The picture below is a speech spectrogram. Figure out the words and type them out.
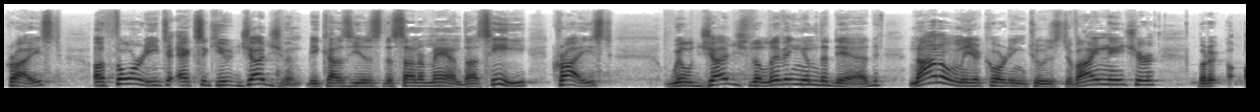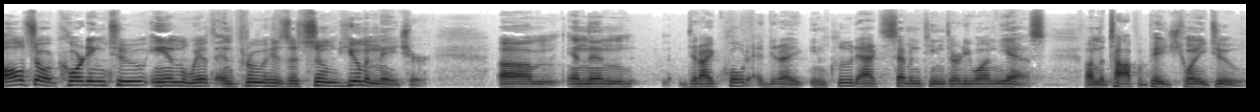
Christ, authority to execute judgment because he is the Son of Man. Thus, he, Christ, will judge the living and the dead, not only according to his divine nature, but also according to, in, with, and through his assumed human nature. Um, and then, did I quote? Did I include Acts seventeen thirty one? Yes, on the top of page twenty two.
